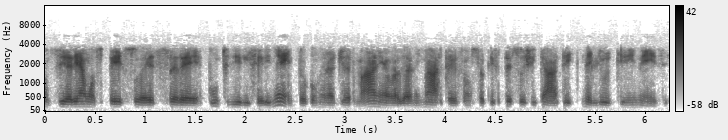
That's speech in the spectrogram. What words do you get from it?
consideriamo spesso essere punti di riferimento come la Germania o la Danimarca che sono stati spesso citati negli ultimi mesi.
